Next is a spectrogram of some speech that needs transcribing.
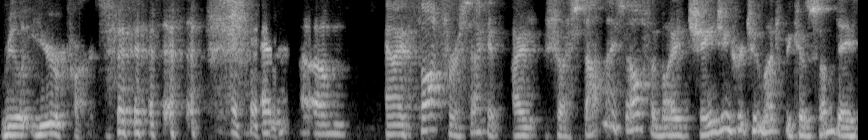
real ear parts, and um, and I thought for a second, I should I stop myself? Am I changing her too much? Because some days,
